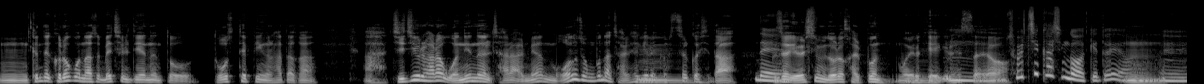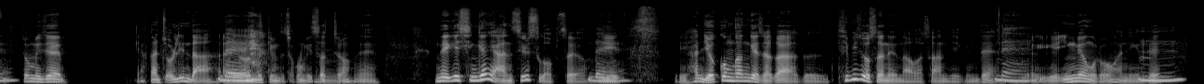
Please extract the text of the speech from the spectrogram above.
음 근데 그러고 나서 며칠 뒤에는 또 도스태핑을 하다가 아 지지율 하락 원인을 잘 알면 뭐 어느 정도나 잘 해결해 음. 쓸 것이다. 네. 그래서 열심히 노력할 뿐 뭐 이렇게 음. 얘기를 했어요. 음, 솔직하신 것 같기도 해요. 음. 네. 좀 이제 약간 쫄린다 아, 네. 이런 느낌도 조금 있었죠. 네. 근데 이게 신경이 안 쓰일 수가 없어요. 네. 이한 여권 관계자가 그 TV 조선에 나와서 한 얘기인데 네. 이게 익명으로 한 얘기인데 음,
